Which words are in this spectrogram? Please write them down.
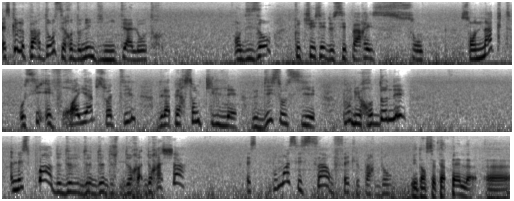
Est-ce que le pardon, c'est redonner une dignité à l'autre? En disant que tu essaies de séparer son, son acte, aussi effroyable soit-il, de la personne qu'il est, de dissocier, pour lui redonner un espoir de, de, de, de- de- de ra- de rachat. Pour moi, c'est ça, en fait, le pardon. Et dans cet appel euh,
